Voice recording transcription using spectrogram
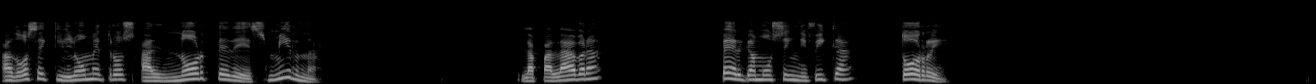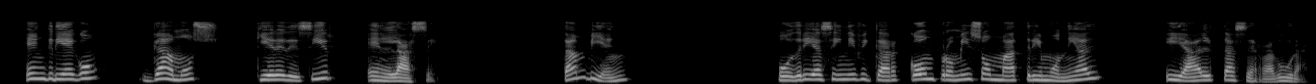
a 12 kilómetros al norte de Esmirna. La palabra Pérgamo significa torre. En griego, gamos quiere decir enlace. También podría significar compromiso matrimonial y alta cerradura.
